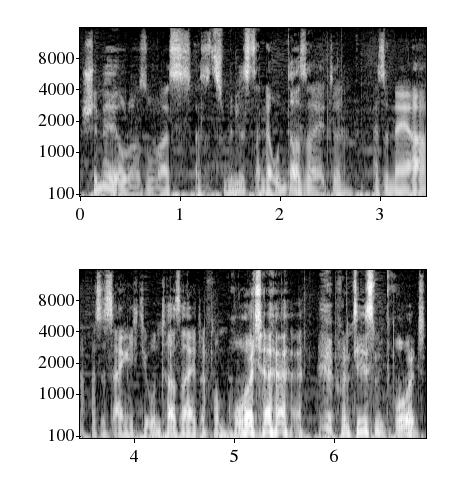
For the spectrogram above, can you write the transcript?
Schimmel oder sowas. Also zumindest an der Unterseite. Also naja, was ist eigentlich die Unterseite vom Brot? Von diesem Brot.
